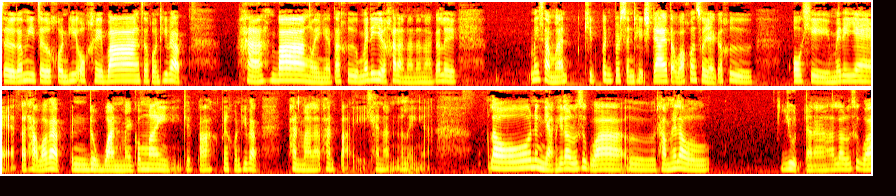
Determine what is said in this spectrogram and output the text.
เจอก็มีเจอคนที่โอเคบ้าง เจอคนที่แบบหาบ้างอะไรเงี้ย แต่คือไม่ได้เยอะขนาดนั้นนะ ก็เลยไม่สามารถคิดเป็น percentage ได้ แต่ว่าคนส่วนใหญ่ก็คือ โอเค ไม่ได้แย่ แต่ถามว่าแบบเป็น the one ไหมก็ไม่ เก็ตปะเป็นคนที่แบบผ่านมาแล้วผ่านไปแค่นั้นอะไรเงี้ยแล้วหนึ่งอย่างที่เรารู้สึกว่า เออทำให้เราหยุดอะนะ เรารู้สึกว่า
